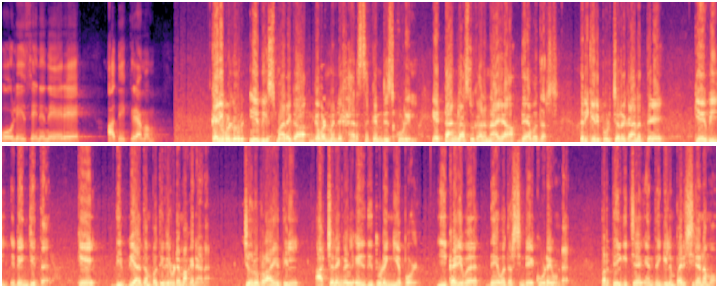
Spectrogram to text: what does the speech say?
പോലീസിന് നേരെ അതിക്രമം. കരിവള്ളൂർ എ വി സ്മാരക ഗവൺമെന്റ് ഹയർ സെക്കൻഡറി സ്കൂളിൽ എട്ടാം ക്ലാസ്സുകാരനായ ദേവദർശ് തൃക്കരിപ്പൂർ ചെറുകാനത്തെ K V Ranjith K Divya ദമ്പതികളുടെ മകനാണ്. ചെറുപ്രായത്തിൽ അക്ഷരങ്ങൾ എഴുതി തുടങ്ങിയപ്പോൾ ഈ കഴിവ് ദേവദർശിന്റെ കൂടെയുണ്ട്. പ്രത്യേകിച്ച് എന്തെങ്കിലും പരിശീലനമോ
